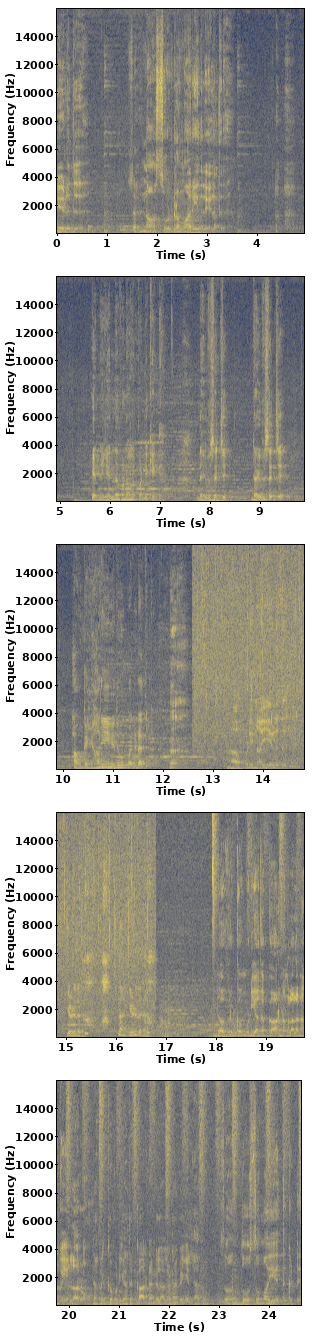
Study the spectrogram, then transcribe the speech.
எழுது. நான் சொல்ற மாதிரி இதுல எழுது. என்னை என்ன வேணாலும் பண்ணிக்கங்க. தயவு செஞ்சு தயவு செஞ்சு. அவங்க யாரையும் எதுவும் பண்ணிடாதீங்க. அப்படி நான் எழுது. எழுதுறேன் நான் எழுதுறேன் தவிர்க்க முடியாத காரணங்களால நாங்க எல்லாரும். தவிர்க்க முடியாத காரணங்களால நாங்க எல்லாரும். சந்தோஷமா ஏத்துக்கிட்டு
